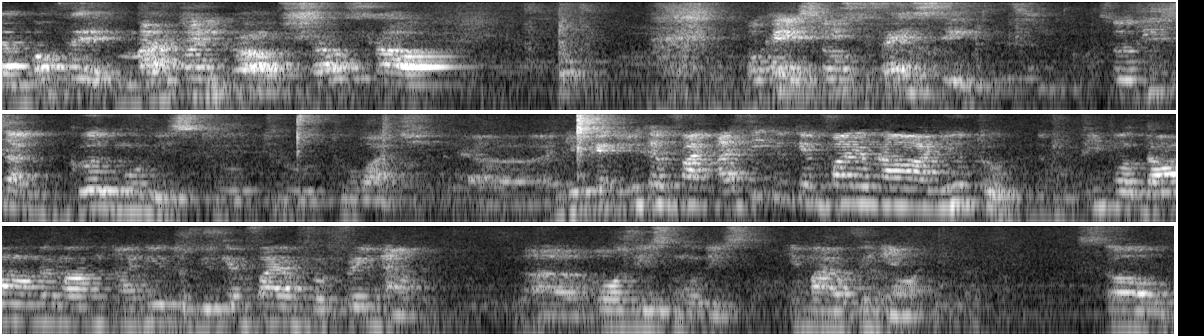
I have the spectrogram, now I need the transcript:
the movie Margin Call shows how Okay, so it's facing. So these are good movies to, to, to watch. Uh, and you can you can find I think you can find them now on YouTube. People download them on, on YouTube. You can find them for free now. Uh, all these movies, in my opinion. So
